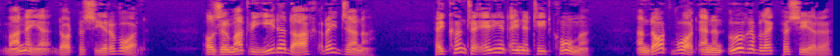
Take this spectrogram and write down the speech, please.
wanneer dat passeren wordt. Also moet we iedere dag red zijn. Hij kunt irgendeine tijd komen, en dat wordt in een ogenblik passeren.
